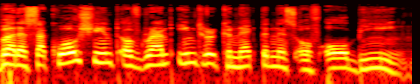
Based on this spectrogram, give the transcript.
but as a quotient of grand interconnectedness of all being.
